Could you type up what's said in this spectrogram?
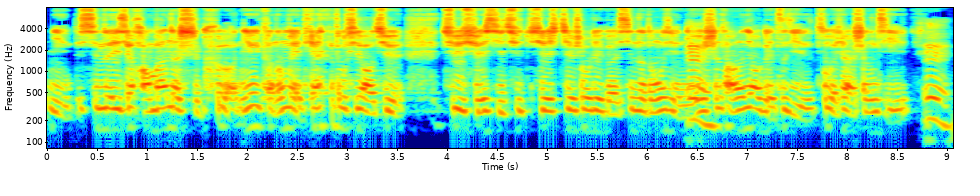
你新的一些航班的时刻，你可能每天都需要去去学习，去接接收这个新的东西。你们食堂要给自己做一下升级。嗯，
